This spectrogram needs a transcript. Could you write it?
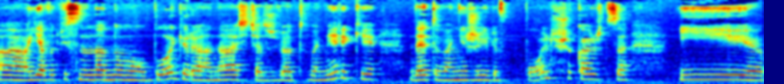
А, я подписана на одну блогера, она сейчас живет в Америке. До этого они жили в Польше, кажется. И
